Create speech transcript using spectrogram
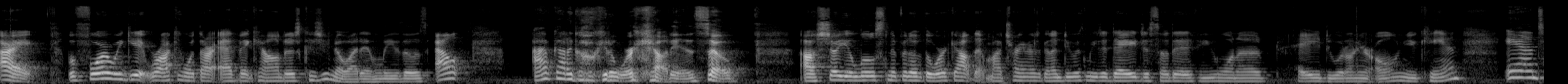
All right, before we get rocking with our advent calendars, because you know I didn't leave those out, I've got to go get a workout in. So I'll show you a little snippet of the workout that my trainer is going to do with me today, just so that if you want to, hey, do it on your own, you can. And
